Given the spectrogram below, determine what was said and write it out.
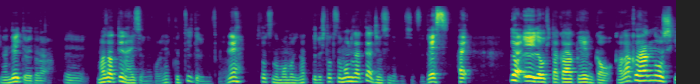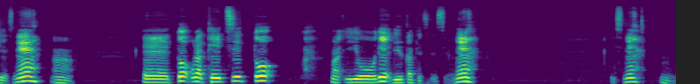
なんでって言われたら、えー、混ざってないですよね。これね、くっついてるんですからね。一つのものになってる、一つのものだったら純粋な物質です。はい。では、A で起きた化学変化を、化学反応式ですね。うん。えー、っと、これは鉄と、まあ、硫黄で硫化鉄ですよね。ですね。うん。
